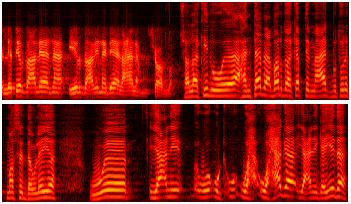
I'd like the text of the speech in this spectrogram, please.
اللي ترضى علينا يرضى علينا بها العالم إن شاء الله. إن شاء الله أكيد. وهنتابع برضو يا كابتن معاك بطولة مصر الدولية. ويعني وحاجة يعني جيدة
